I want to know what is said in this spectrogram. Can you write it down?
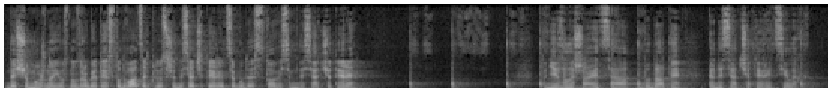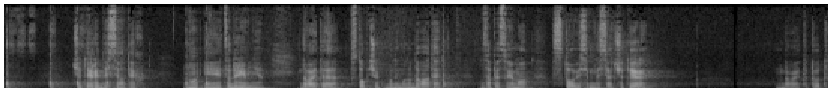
дещо можна і зробити. 120 плюс 64 це буде 184. Тоді залишається додати 54,4. Ну і це дорівнює. Давайте стопчик будемо додавати. Записуємо 184. Давайте тут.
